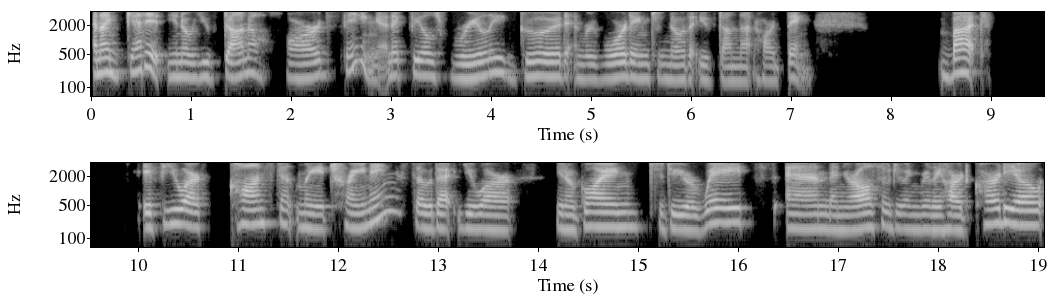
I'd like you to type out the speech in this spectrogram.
And I get it, you know, you've done a hard thing and it feels really good and rewarding to know that you've done that hard thing. But if you are constantly training so that you are you know, going to do your weights, and then you're also doing really hard cardio,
